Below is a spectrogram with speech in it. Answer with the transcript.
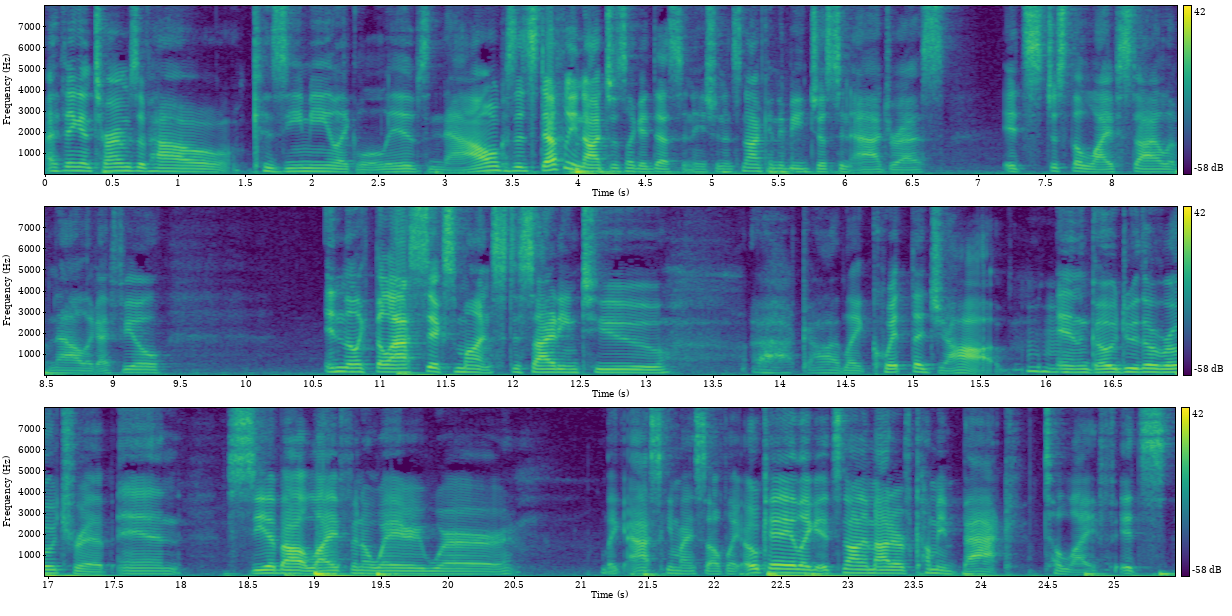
I think in terms of how Cazimi like lives now, because it's definitely not just like a destination. It's not going to be just an address. It's just the lifestyle of now. Like I feel in the, like the last six months, deciding to, oh God, like quit the job mm-hmm. and go do the road trip and see about life in a way where, like, asking myself, like, okay, like it's not a matter of coming back to life. It's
